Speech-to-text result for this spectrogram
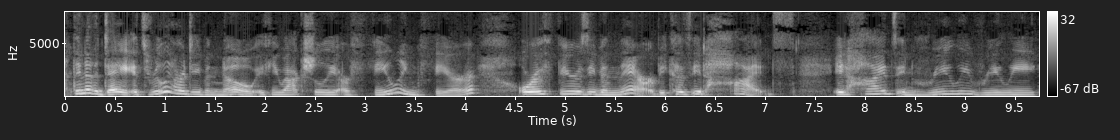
at the end of the day, it's really hard to even know if you actually are feeling fear or if fear is even there because it hides. It hides in really, really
